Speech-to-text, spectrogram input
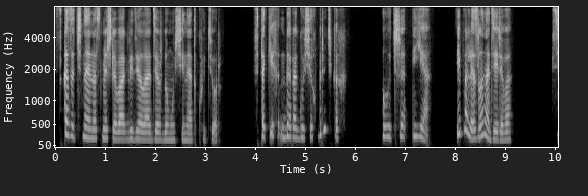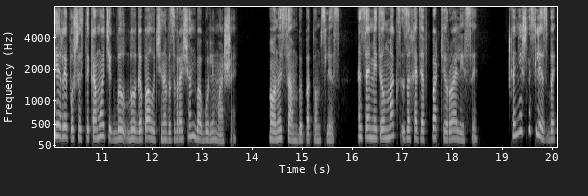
Сказочная насмешливо оглядела одежду мужчины от кутюр. «В таких дорогущих брючках? Лучше я». И полезла на дерево. Серый пушистый комочек был благополучно возвращен бабуле Маше. Он и сам бы потом слез, заметил Макс, заходя в квартиру Алисы. Конечно, слез бы,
